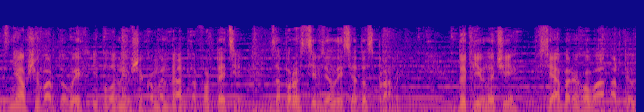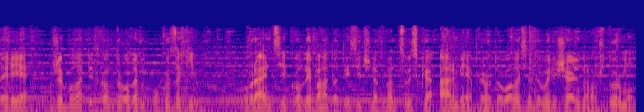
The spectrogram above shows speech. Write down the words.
Знявши вартових і полонивши коменданта фортеці, запорожці взялися до справи. До півночі вся берегова артилерія вже була під контролем у козаків. Вранці, коли багатотисячна французька армія приготувалася до вирішального штурму,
